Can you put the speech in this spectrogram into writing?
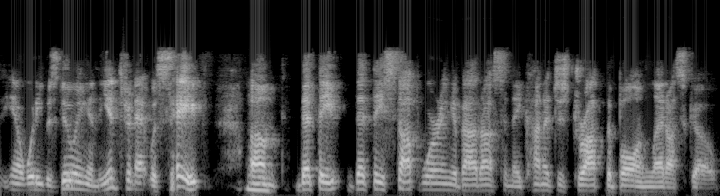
you know, what he was doing, and the internet was safe. Mm. Um, that they that they stopped worrying about us and they kind of just dropped the ball and let us go.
